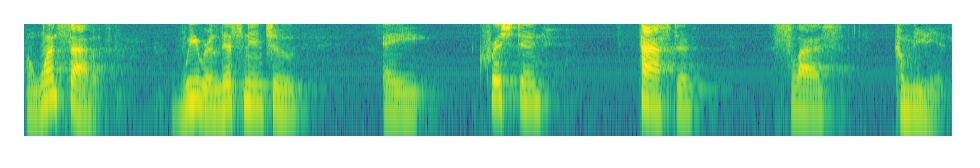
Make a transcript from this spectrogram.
on one Sabbath, we were listening to a Christian pastor slash comedian.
